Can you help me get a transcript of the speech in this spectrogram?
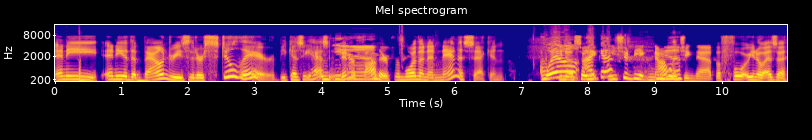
any any of the boundaries that are still there because he hasn't been her Yeah. father for more than a nanosecond. Well, you know, so I he, guess he should be acknowledging that before, you know, as a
